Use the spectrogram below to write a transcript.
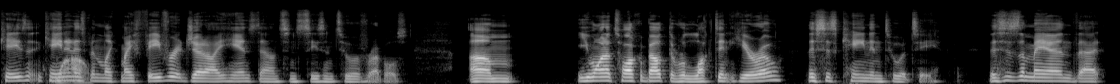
Kanan, wow. has been like my favorite Jedi hands down since season two of Rebels. Um, you want to talk about the reluctant hero? This is Kanan to a T. This is a man that,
